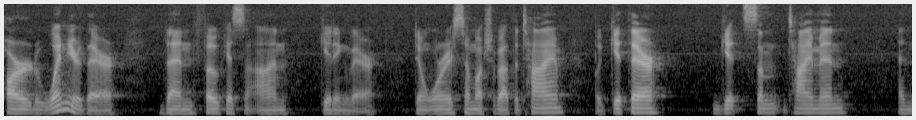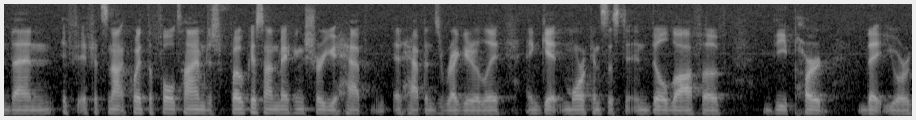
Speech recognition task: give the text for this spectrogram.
hard when you're there, then focus on getting there. Don't worry so much about the time, but get there, get some time in, and then if, if it's not quite the full time just focus on making sure you have it happens regularly and get more consistent and build off of the part that you're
